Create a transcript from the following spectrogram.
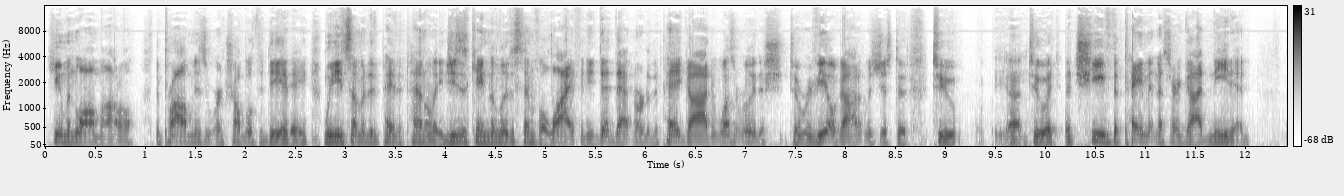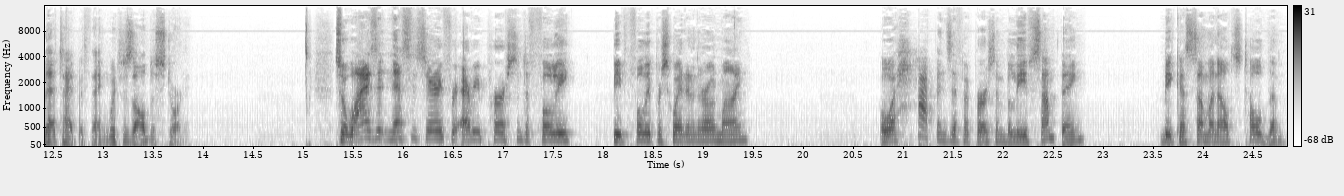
human law model. The problem is that we're in trouble with the deity. We need somebody to pay the penalty. Jesus came to live a sinful life, and he did that in order to pay God. It wasn't really to, sh- to reveal God. It was just to to uh, to achieve the payment necessary God needed that type of thing, which is all distorted. So why is it necessary for every person to fully be fully persuaded in their own mind? Well, what happens if a person believes something because someone else told them,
